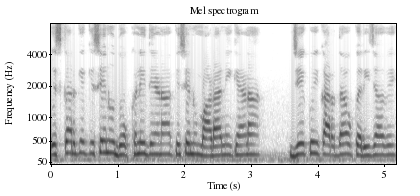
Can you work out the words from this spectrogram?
ਇਸ ਕਰਕੇ ਕਿਸੇ ਨੂੰ ਦੁੱਖ ਨਹੀਂ ਦੇਣਾ, ਕਿਸੇ ਨੂੰ ਮਾੜਾ ਨਹੀਂ ਕਹਿਣਾ। ਜੇ ਕੋਈ ਕਰਦਾ, ਉਹ ਕਰੀ ਜਾਵੇ।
